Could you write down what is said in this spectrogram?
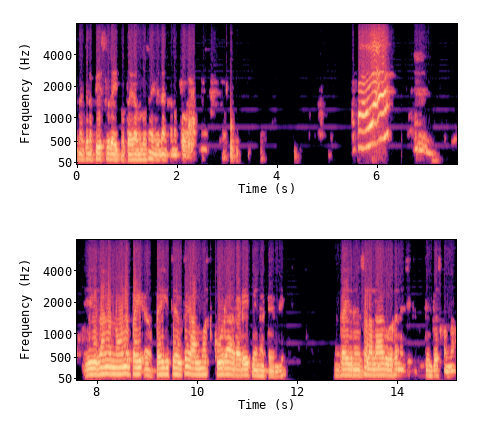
చిన్న చిన్న పీసులుగా అయిపోతాయి అందుకోసం ఈ విధంగా కనుక్కోవాలి ఈ విధంగా నూనె పై పైకి తేలితే ఆల్మోస్ట్ కూర రెడీ అయిపోయినట్టే అండి ఇంకా ఐదు నిమిషాలు అలా ఉడకనిచ్చి దింపేసుకుందాం.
